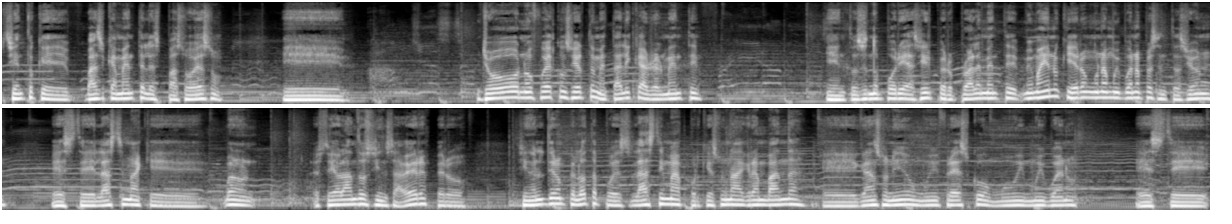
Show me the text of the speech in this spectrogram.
siento que básicamente les pasó eso. Eh, yo no fui al concierto de Metallica realmente. Entonces no podría decir, pero probablemente, me imagino que dieron una muy buena presentación. Este, lástima que, bueno, estoy hablando sin saber, pero si no les dieron pelota, pues lástima porque es una gran banda, eh, gran sonido, muy fresco, muy, muy bueno. Este,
